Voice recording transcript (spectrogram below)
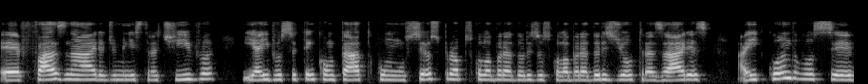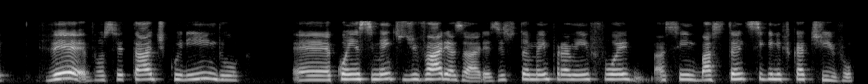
é, faz na área administrativa e aí você tem contato com os seus próprios colaboradores, os colaboradores de outras áreas. Aí, quando você vê, você está adquirindo é, conhecimentos de várias áreas. Isso também para mim foi assim bastante significativo.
